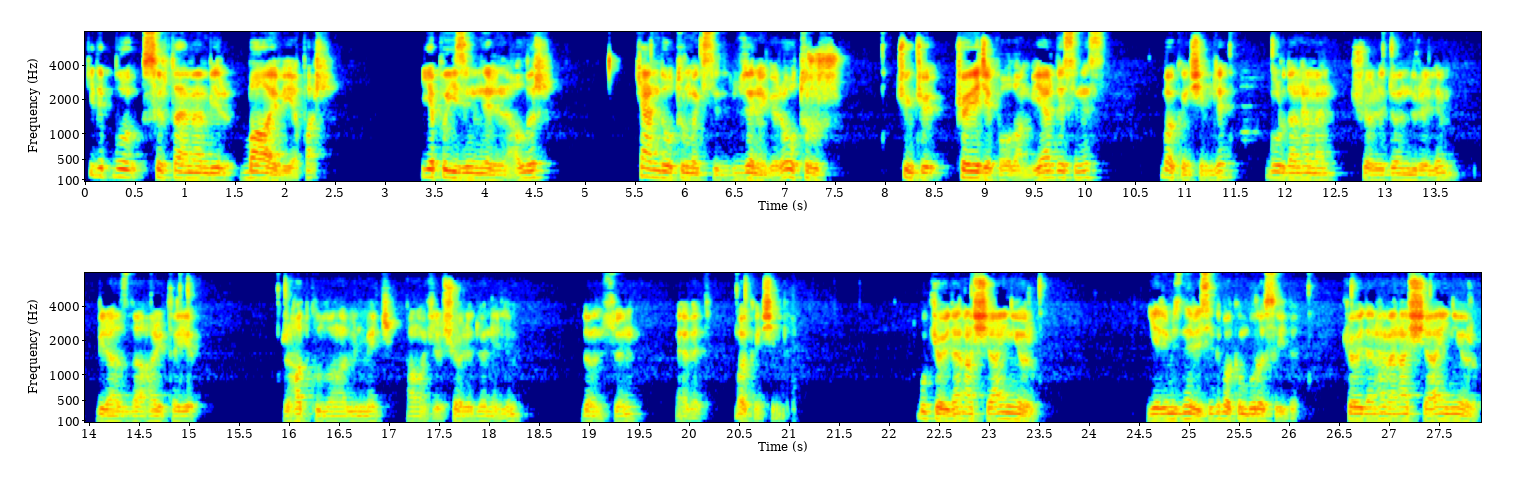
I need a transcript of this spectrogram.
gidip bu sırta hemen bir bağ evi yapar. Yapı izinlerini alır. Kendi oturmak istediği düzene göre oturur. Çünkü köye cephe olan bir yerdesiniz. Bakın şimdi buradan hemen şöyle döndürelim. Biraz daha haritayı rahat kullanabilmek amacıyla şöyle dönelim. Dönsün. Evet. Bakın şimdi. Bu köyden aşağı iniyorum. Yerimiz neresiydi? Bakın burasıydı. Köyden hemen aşağı iniyorum.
